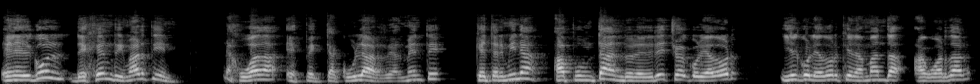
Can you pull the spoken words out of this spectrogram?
En el gol de Henry Martin, una jugada espectacular realmente, que termina apuntándole derecho al goleador y el goleador que la manda a guardar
